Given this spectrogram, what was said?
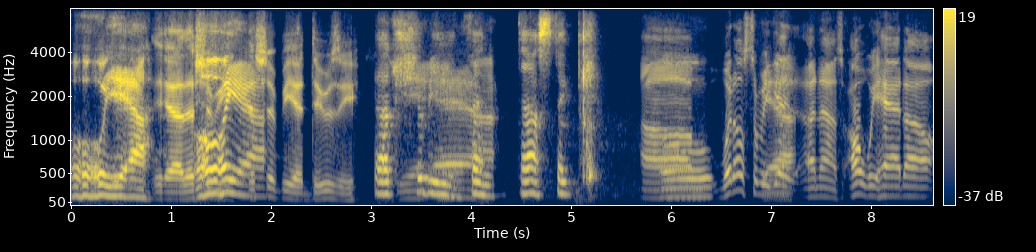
Oh yeah. Yeah, this should Oh, be yeah. this should be a doozy. That should Yeah. be fantastic. Um, Oh, what else did we yeah. get announced? Oh, we had uh,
